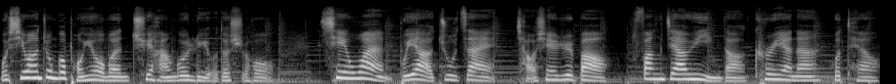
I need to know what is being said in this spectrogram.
我希望中国朋友们去韩国旅游的时候，千万不要住在朝鲜日报方家运营的 Korean Hotel。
